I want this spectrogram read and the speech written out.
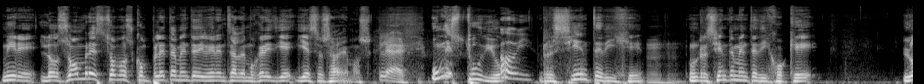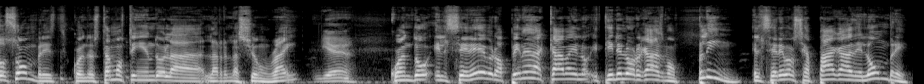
Mire, los hombres somos completamente diferentes a las mujeres y, y eso sabemos. Claro. Un estudio Obvio. reciente dije, un recientemente dijo que los hombres, cuando estamos teniendo la, la relación, right? Ya. Cuando el cerebro apenas acaba y tiene el orgasmo, ¡plin! El cerebro se apaga del hombre.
